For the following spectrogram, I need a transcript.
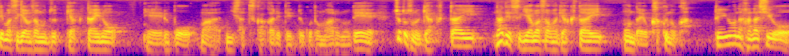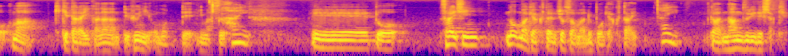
で、まあ、杉山さんも虐待の、えー、ルポを、まあ、2冊書かれているということもあるので、ちょっとその虐待、なぜ杉山さんは虐待問題を書くのかというような話を、まあ、聞けたらいいかななんていうふうに思っています。はい。えっ、と、最新の、まあ、虐待の調査は、まあ、ルポ虐待はい。が何釣りでしたっけ？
